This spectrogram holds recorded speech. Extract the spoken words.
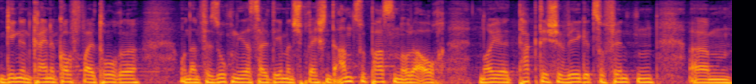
gingen keine Kopfballtore und dann versuchen die das halt dementsprechend anzupassen oder auch neue taktische Wege zu finden. Ähm,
